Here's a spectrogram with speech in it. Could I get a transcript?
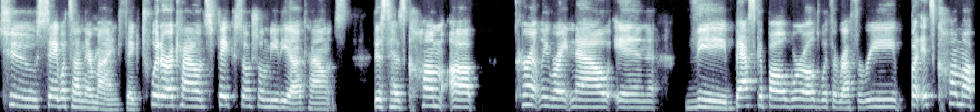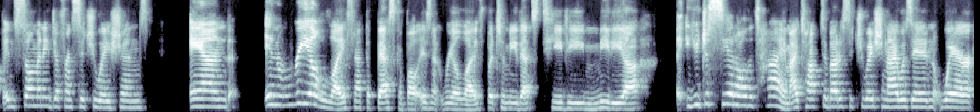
to say what's on their mind fake Twitter accounts, fake social media accounts this has come up currently right now in the basketball world with a referee, but it's come up in so many different situations. And in real life, not that basketball isn't real life, but to me, that's TV, media. You just see it all the time. I talked about a situation I was in where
